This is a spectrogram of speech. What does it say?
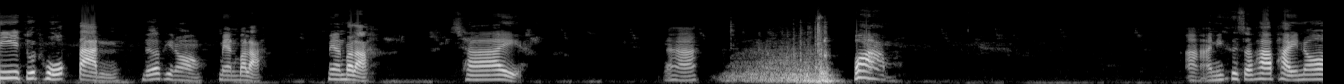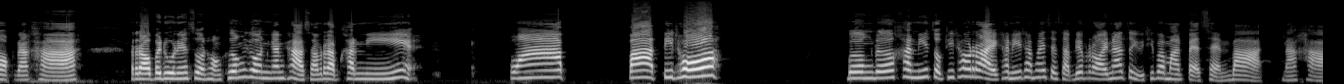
4.6 ตันเด้อพี่น้อง แมนบล่ะ แมนบล่ะ ใช่ นะคะว้ามอะอันนี้คือสภาพภายนอกนะคะ เราไปดูในส่วนของเครื่องยนต์กันค่ะสำหรับคันนี้ฟาบปาติโท เบิงเด้อคันนี้จบที่เท่าไหร่ คันนี้ทำให้เสร็จสับเรียบร้อยน่าจะอยู่ที่ประมาณ 8 0 0 0 0 0 บาท นะคะ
